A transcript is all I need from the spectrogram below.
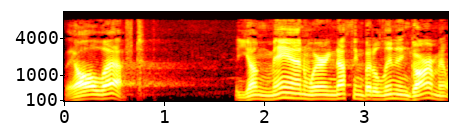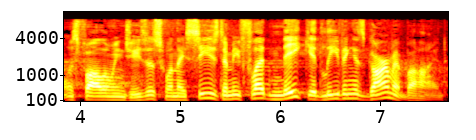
They all left. A young man wearing nothing but a linen garment was following Jesus. When they seized him, he fled naked, leaving his garment behind.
